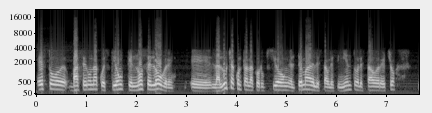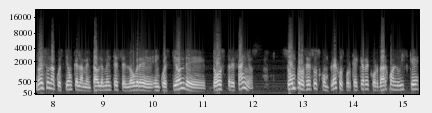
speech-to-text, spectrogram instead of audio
esto va a ser una cuestión que no se logre. Eh, la lucha contra la corrupción, el tema del establecimiento del Estado de Derecho, no es una cuestión que lamentablemente se logre en cuestión de dos, tres años. Son procesos complejos porque hay que recordar, Juan Luis, que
